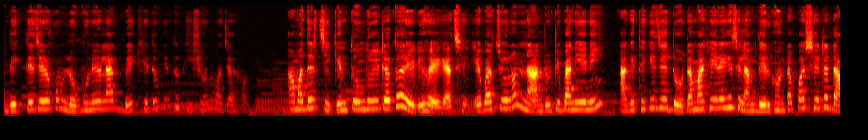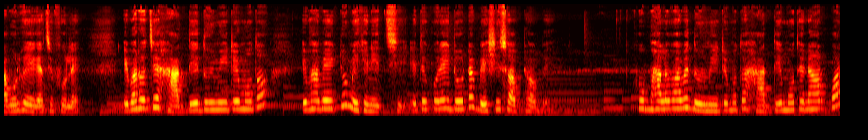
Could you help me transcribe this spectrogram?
দেখতে যেরকম লোভনীয় লাগবে, খেতেও কিন্তু ভীষণ মজার হবে। আমাদের চিকেন তন্দুরিটা তো রেডি হয়ে গেছে। এবার চলুন নান রুটি বানিয়ে নিই। আগে থেকে যে ডোটা মাখিয়ে রেখেছিলাম, দেড় ঘণ্টা পর সেটা ডাবল হয়ে গেছে ফুলে। এবার হচ্ছে হাত দিয়ে দুই মিনিটের মতো এভাবে একটু মেখে নিচ্ছি। এতে করে এই ডোটা বেশি সফট হবে। খুব ভালোভাবে দুই মিনিটের মতো হাত দিয়ে মথে নেওয়ার পর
